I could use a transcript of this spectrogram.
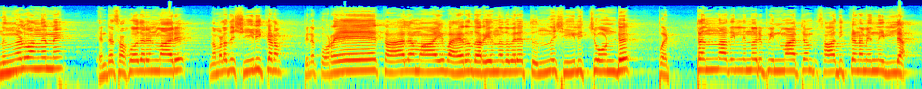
നിങ്ങളും അങ്ങനെ. എന്റെ സഹോദരന്മാർ നമ്മളത് ശീലിക്കണം. പിന്നെ കുറേ കാലമായി വയറ് നിറയുന്നത് വരെ തിന്ന് ശീലിച്ചുകൊണ്ട് പെട്ടെന്ന് അതിൽ നിന്നൊരു പിന്മാറ്റം സാധിക്കണമെന്നില്ല.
